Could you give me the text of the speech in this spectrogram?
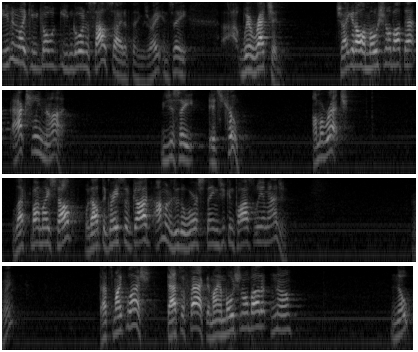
Even like you go, you can go on the south side of things, right, and say, uh, "We're wretched." Should I get all emotional about that? Actually, not. You just say, "It's true. I'm a wretch. Left by myself, without the grace of God, I'm going to do the worst things you can possibly imagine." Right? That's my flesh. That's a fact. Am I emotional about it? No. Nope.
